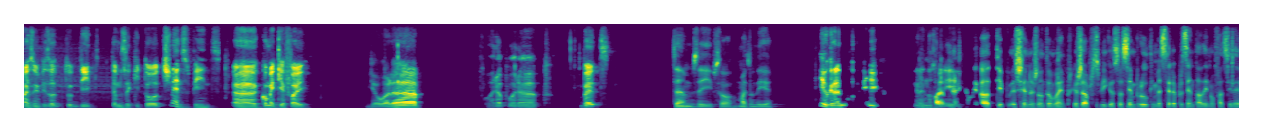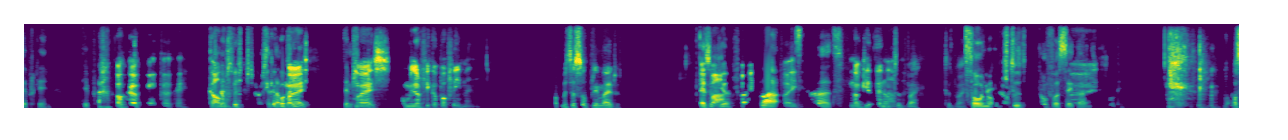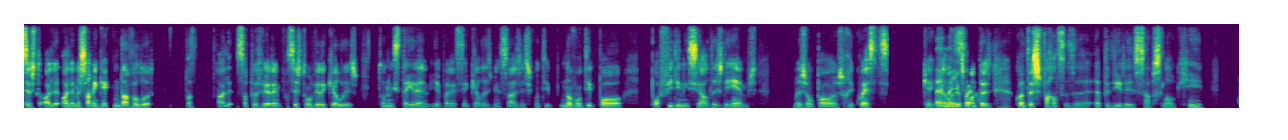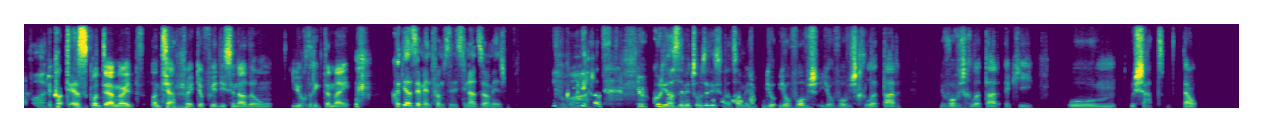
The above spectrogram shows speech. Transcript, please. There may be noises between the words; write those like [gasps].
mais um episódio de Tudo Dito. Estamos aqui todos, menos o Pinto. Uh, como é que é feio? Yo, what up? What up, what up? Bet. Estamos aí, pessoal. Mais um dia. E o grande Rodrigo. Grande Pá, Rodrigo. na realidade, tipo, as cenas não estão bem, porque eu já percebi que eu sou sempre o último a ser apresentado e não faço ideia porquê. Tipo, [laughs] Ok, ok, ok, ok. Calma. portanto, Percebeste? vamos Fica tentar para o fim. mudar. Mas, Temos mas, o melhor fica para o fim, mano. Mas eu sou o primeiro. És o Epá, pior. Pá, feio. isso é verdade. Não quer dizer Não, nada. tudo bem. Tudo bem. Só o nome Então, de tudo. Então vou aceitar o. [laughs] Vocês estão, olha, olha, mas sabem quem é que me dá valor? Olha, só para verem, vocês estão a ver aqueles. Estão no Instagram e aparecem aquelas mensagens que vão tipo. Não vão tipo para o, para o feed inicial das DMs, mas vão para os requests. Que é o aquelas pai. contas, contas falsas a, a pedir eh, sabe-se lá o quê? Claro. Acontece que ontem à noite, ontem à noite eu fui adicionado a um e o Rodrigo também. Curiosamente fomos adicionados ao mesmo. Claro. Curiosamente fomos adicionados ao mesmo. E [laughs] eu, eu vou-vos eu vou-vos relatar, eu vou-vos relatar aqui o, o chat. Então,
